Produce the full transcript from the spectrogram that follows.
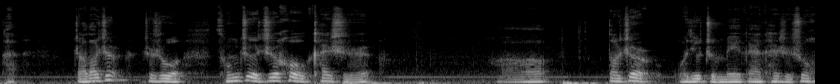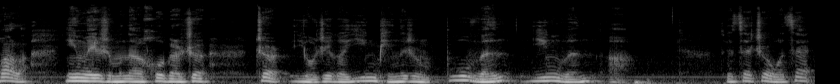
看，找到这儿，这是我从这之后开始，好，到这儿我就准备该开始说话了。因为什么呢？后边这。这儿有这个音频的这种波纹英文啊，所以在这儿我再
